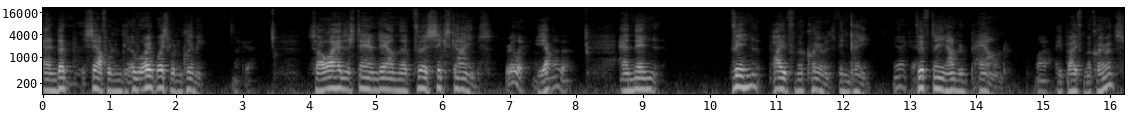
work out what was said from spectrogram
And but Southwood and uh, Westwood and Clemmy. okay, So I had to stand down the first six games, really? I Yep. and then Vin paid for my clearance. Vin Keen, Yeah, okay. fifteen hundred pound. Wow. He paid for my clearance.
